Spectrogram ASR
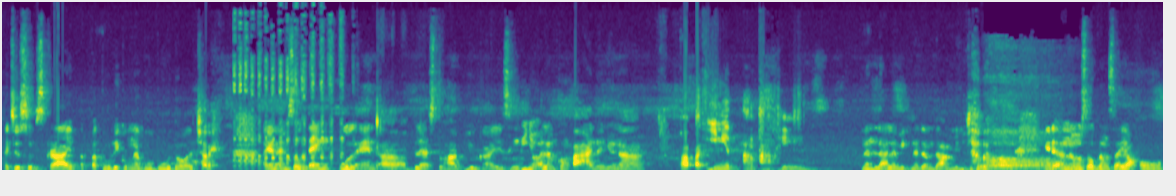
nagsusubscribe at patuloy kong nabubudol. Tsare. Ayun, I'm so thankful and uh, blessed to have you guys. Hindi nyo alam kung paano nyo na papainit ang aking nanlalamig na damdamin. Charot. Hindi, ano, sobrang saya ko.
